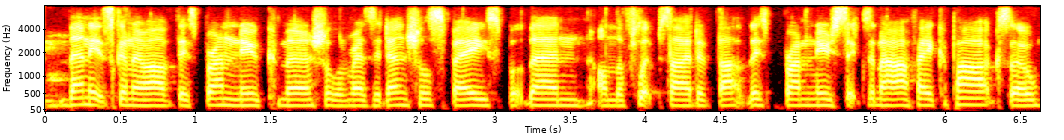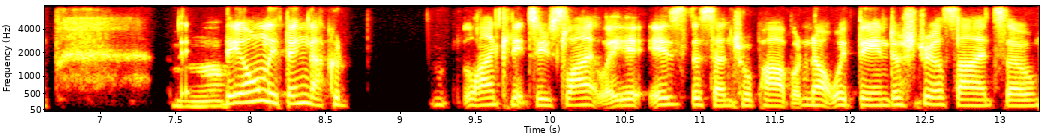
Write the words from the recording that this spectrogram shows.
Mm-hmm. Then it's going to have this brand new commercial and residential space. But then on the flip side of that, this brand new six and a half acre park. So mm-hmm. the only thing I could liken it to slightly is the central park, but not with the industrial side. So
